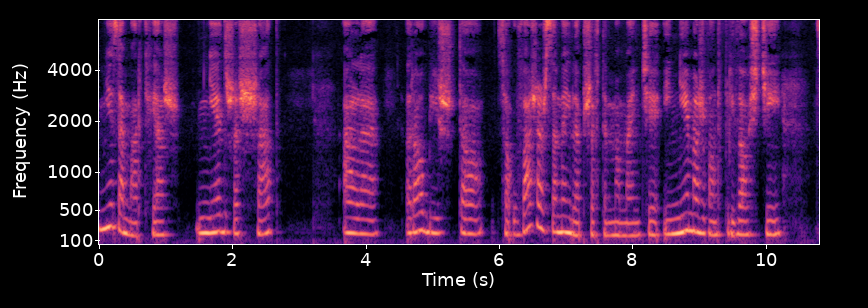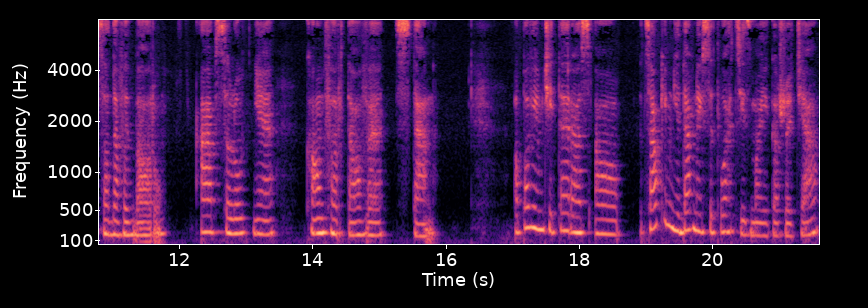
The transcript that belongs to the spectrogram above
nie zamartwiasz, nie drzesz szat, ale robisz to, co uważasz za najlepsze w tym momencie i nie masz wątpliwości co do wyboru. Absolutnie komfortowy stan. Opowiem Ci teraz o całkiem niedawnej sytuacji z mojego życia,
